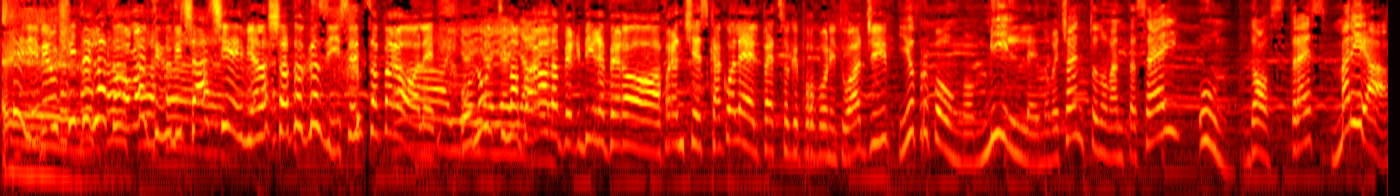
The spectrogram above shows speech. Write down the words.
Vedi, Eh, è uscito il lato romantico di Ciacci e mi ha lasciato così, senza parole. Ai, ai, Un'ultima ai, ai, ai. parola per dire però a Francesca qual è il pezzo che proponi tu oggi? Io propongo 1996, un, dos, tres, Maria!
